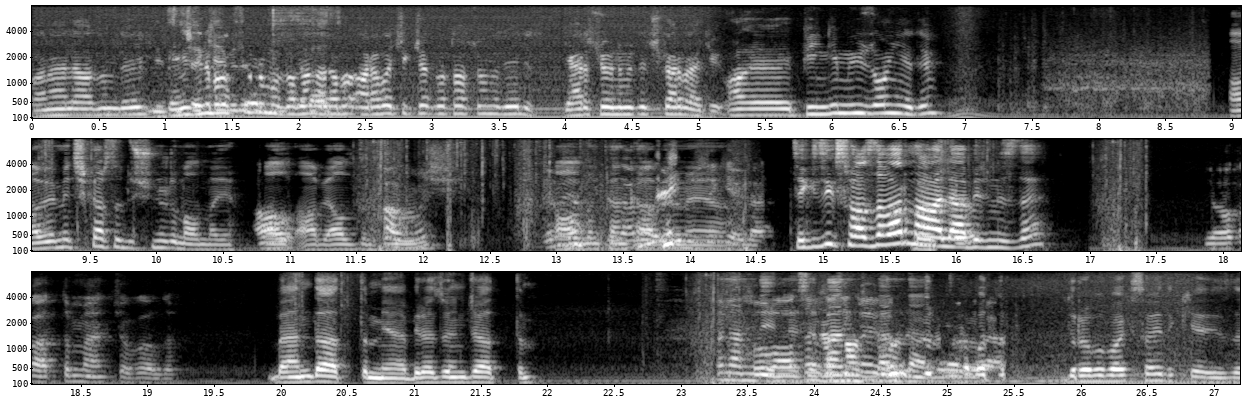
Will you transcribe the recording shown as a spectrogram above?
Bana lazım değil. Bizi Benzini basıyorum o zaman. Lazım. Araba araba çıkacak rotasyonda değiliz. Gerçi önümüzde çıkar belki. A- e, pingim 117. AVM çıkarsa düşünürüm almayı. Al, Al. abi aldım. Mi? Aldım kanka önümüzdeki ya. evler. 8x fazla var mı Yok hala birinizde? Yok attım ben çok oldu. Ben de attım ya. Biraz önce attım. Önemli Sol değil altın neyse ben, altında ben Dur de dur attım. araba dur. Drop'a baksaydık ya izle.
